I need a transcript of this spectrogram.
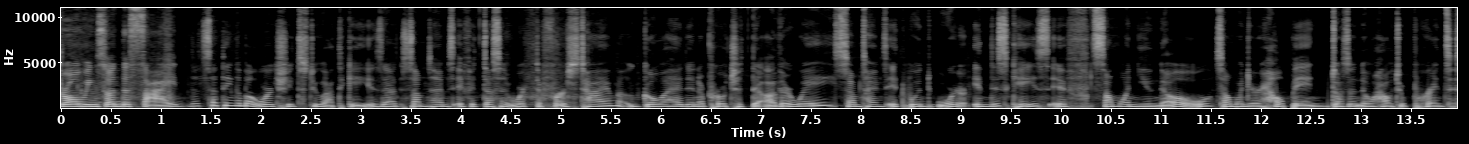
drawings on the side. That's the thing about worksheets too, Atike, is that sometimes if it doesn't work the first time, go ahead and approach it the other way. Sometimes it would work. In this case, if someone you know, someone you're helping, doesn't know how to print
